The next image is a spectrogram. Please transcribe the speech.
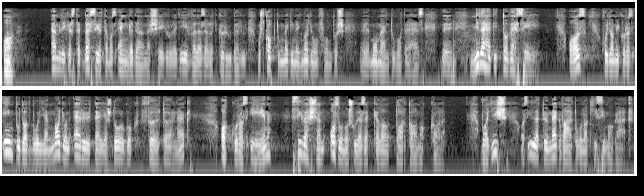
A Emlékeztek, beszéltem az engedelmességről egy évvel ezelőtt körülbelül. Most kaptunk megint egy nagyon fontos momentumot ehhez. Mi lehet itt a veszély? Az, hogy amikor az én tudatból ilyen nagyon erőteljes dolgok föltörnek, akkor az én szívesen azonosul ezekkel a tartalmakkal. Vagyis az illető megváltónak hiszi magát.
